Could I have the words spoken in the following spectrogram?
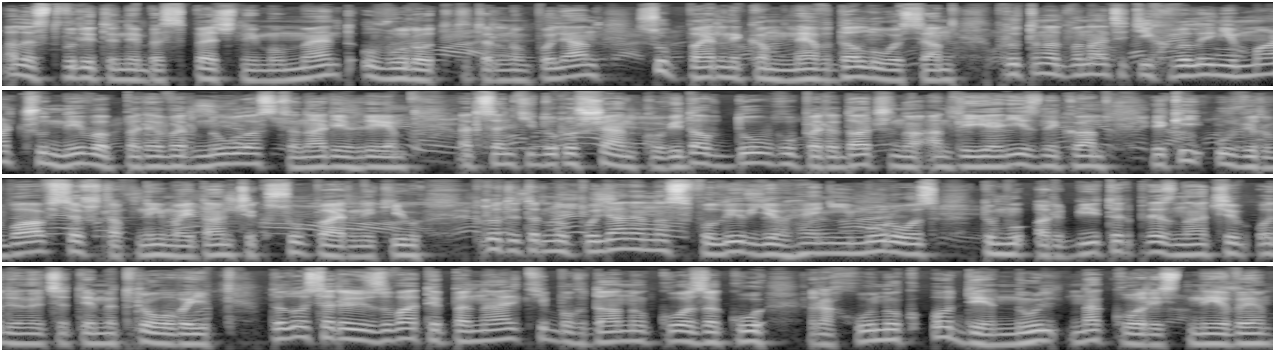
але створити небезпечний момент у ворота тернополян суперникам не вдалося. Проте на 12-й хвилині матчу Нива перевернула сценарій гри. Арсентій Дорошенко віддав довгу передачу на Андрія Різника, який увірвався в штрафний майданчик суперників. Проти тернополянина сфолив Євгеній Мороз, тому арбітер призначив 11-метровий. Вдалося реалізувати пенальті Богдану Козаку. Рахунок 1-0 на користь Ниви.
